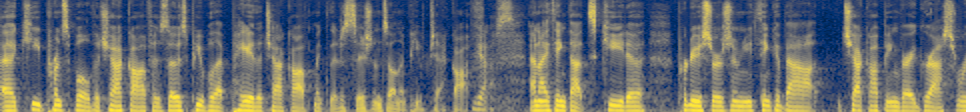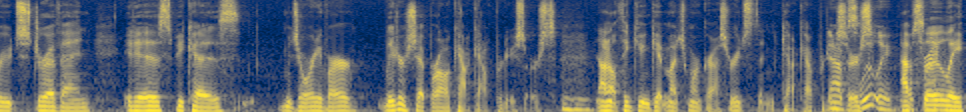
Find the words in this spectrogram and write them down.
A key principle of the checkoff is those people that pay the checkoff make the decisions on the beef checkoff. Yes. And I think that's key to producers. When you think about checkoff being very grassroots driven, it is because majority of our leadership are all cow calf producers. And I don't think you can get much more grassroots than cow calf producers. Mm-hmm. Absolutely. Right. Absolutely.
